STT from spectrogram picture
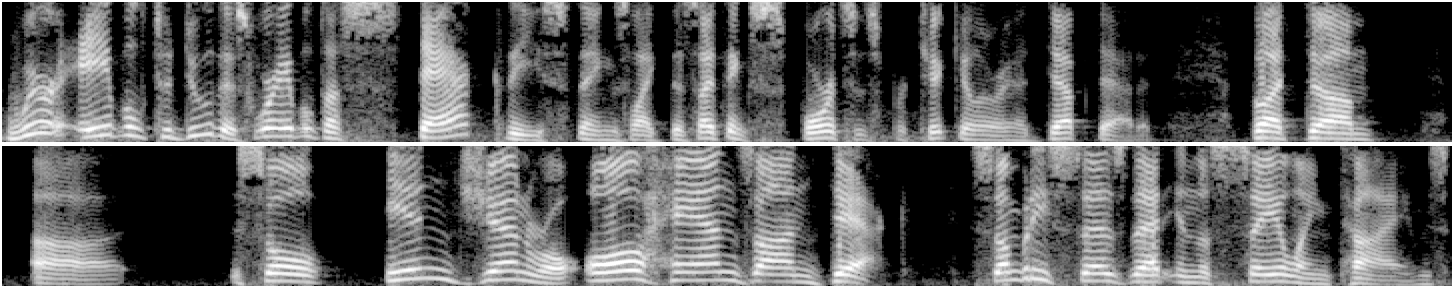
we're able to do this. We're able to stack these things like this. I think sports is particularly adept at it. But um, uh, so, in general, all hands on deck. Somebody says that in the sailing times.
